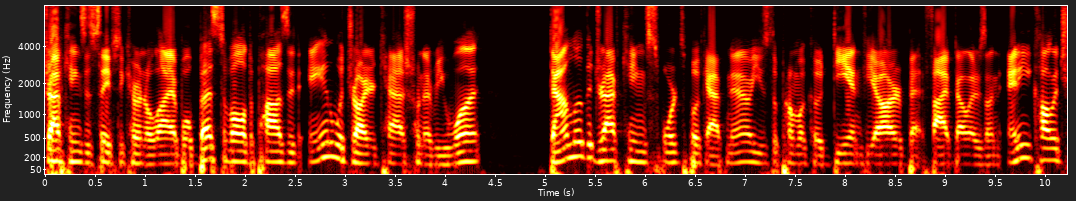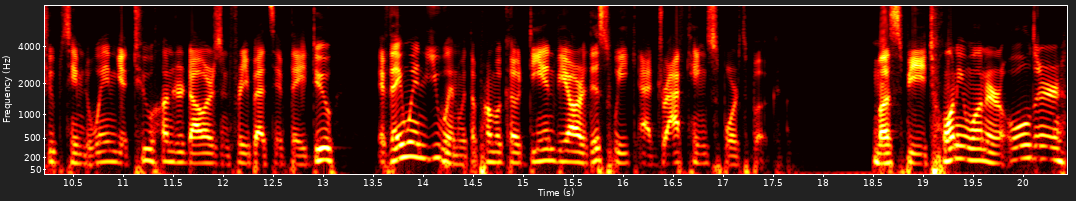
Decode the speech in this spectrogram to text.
DraftKings is safe, secure, and reliable. Best of all, deposit and withdraw your cash whenever you want. Download the DraftKings Sportsbook app now. Use the promo code DNVR. Bet $5 on any college hoops team to win. Get $200 in free bets if they do. If they win, you win with the promo code DNVR this week at DraftKings Sportsbook. Must be 21 or older,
